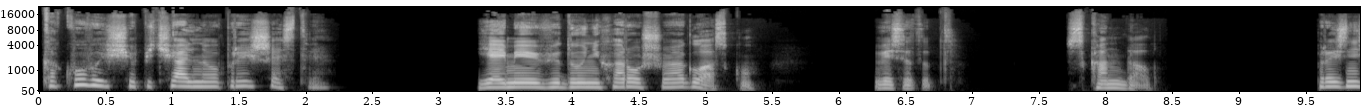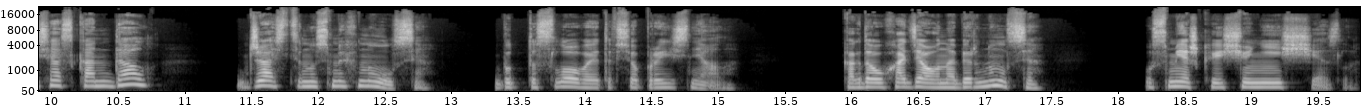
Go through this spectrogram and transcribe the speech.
Какого еще печального происшествия? Я имею в виду нехорошую огласку. Весь этот скандал. Произнеся скандал, Джастин усмехнулся, будто слово это все проясняло. Когда, уходя, он обернулся, усмешка еще не исчезла.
